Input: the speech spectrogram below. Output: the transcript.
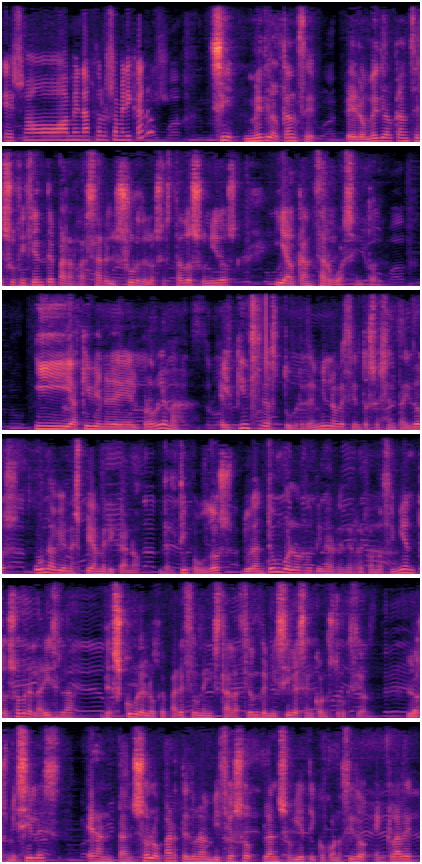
¿Eso amenaza a los americanos? Sí, medio alcance, pero medio alcance suficiente para arrasar el sur de los Estados Unidos y alcanzar Washington. Y aquí viene el problema. El 15 de octubre de 1962, un avión espía americano del tipo U-2, durante un vuelo rutinario de reconocimiento sobre la isla, descubre lo que parece una instalación de misiles en construcción. Los misiles eran tan solo parte de un ambicioso plan soviético conocido en clave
